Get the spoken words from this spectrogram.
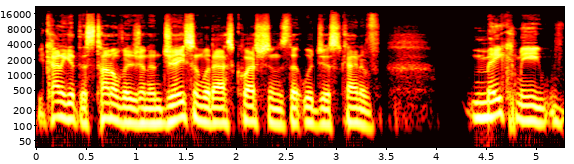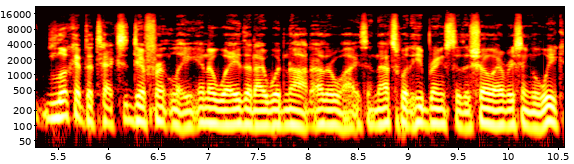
you kind of get this tunnel vision and jason would ask questions that would just kind of make me look at the text differently in a way that I would not otherwise, and that's what he brings to the show every single week.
